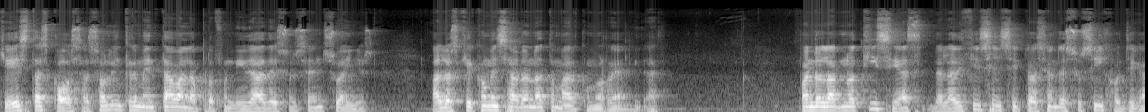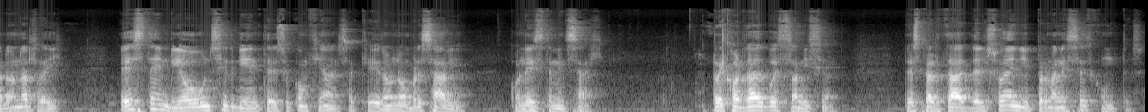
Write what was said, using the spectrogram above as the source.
que estas cosas solo incrementaban la profundidad de sus ensueños, a los que comenzaron a tomar como realidad. Cuando las noticias de la difícil situación de sus hijos llegaron al rey, éste envió un sirviente de su confianza, que era un hombre sabio, con este mensaje. Recordad vuestra misión, despertad del sueño y permaneced juntos.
